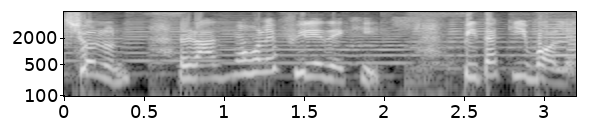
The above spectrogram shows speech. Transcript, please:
চলুন রাজমহলে ফিরে দেখি। পিতা কি বলে?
